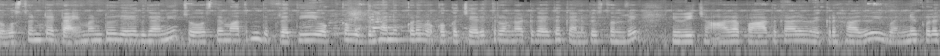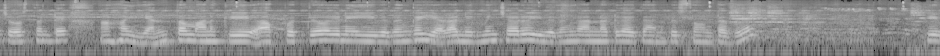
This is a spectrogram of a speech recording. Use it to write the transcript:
చూస్తుంటే టైం అంటూ లేదు కానీ చూస్తే మాత్రం ఇది ప్రతి ఒక్క విగ్రహానికి కూడా ఒక్కొక్క చరిత్ర ఉన్నట్టుగా అయితే కనిపిస్తుంది. ఇవి చాలా పాతకాలం విగ్రహాలు. ఇవన్నీ కూడా చూస్తుంటే ఆహా ఎంత మనకి అప్పట్లో ఈ విధంగా ఎలా నిర్మించారు ఈ విధంగా అన్నట్టుగా అయితే అనిపిస్తూ ఉంటుంది. ఈ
